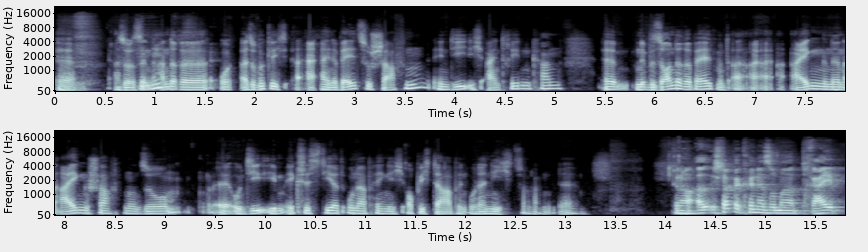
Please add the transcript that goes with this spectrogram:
Ähm, also es sind mhm. andere, also wirklich eine Welt zu schaffen, in die ich eintreten kann, ähm, eine besondere Welt mit eigenen Eigenschaften und so, äh, und die eben existiert unabhängig, ob ich da bin oder nicht, sondern äh, Genau, also ich glaube, wir können ja so mal drei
